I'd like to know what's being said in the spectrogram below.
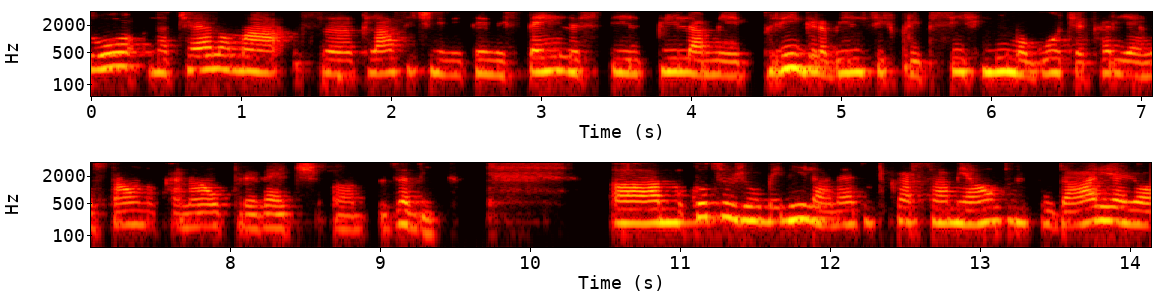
to, načeloma s klasičnimi temi stainless steel pilami pri grabilcih, pri psih ni mogoče, ker je enostavno kanal preveč, zavit. kot sem že omenila, ne, tudi kar sami avtorji poudarjajo,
